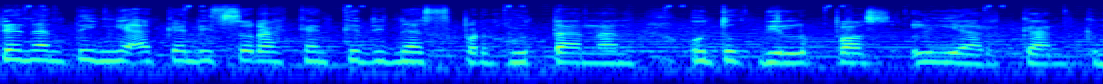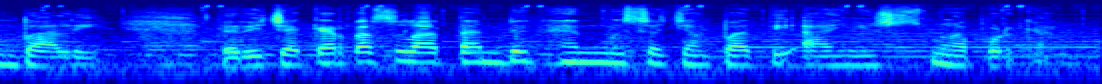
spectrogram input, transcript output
dan nantinya akan diserahkan ke Dinas Perhutanan untuk dilepas liarkan kembali. Dari Jakarta Selatan, Denhan Musa Jampati Ayus melaporkan.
